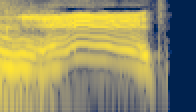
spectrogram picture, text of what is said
Нет!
